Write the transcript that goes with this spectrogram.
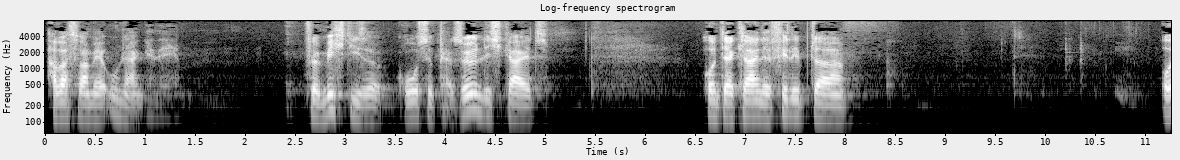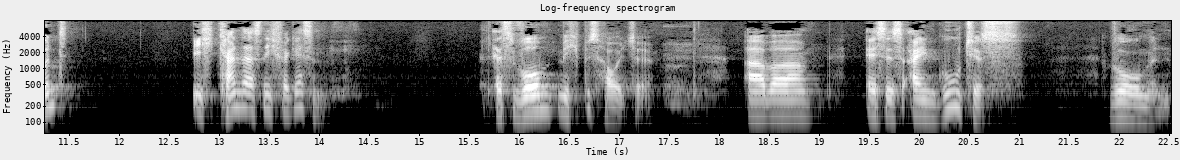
Aber es war mir unangenehm. Für mich diese große Persönlichkeit und der kleine Philipp da. Und ich kann das nicht vergessen. Es wurmt mich bis heute. Aber es ist ein gutes Wurmen,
